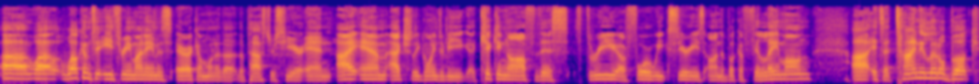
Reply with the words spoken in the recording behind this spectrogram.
Uh, well, welcome to E3. My name is Eric. I'm one of the, the pastors here. And I am actually going to be kicking off this three or four week series on the book of Philemon. Uh, it's a tiny little book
